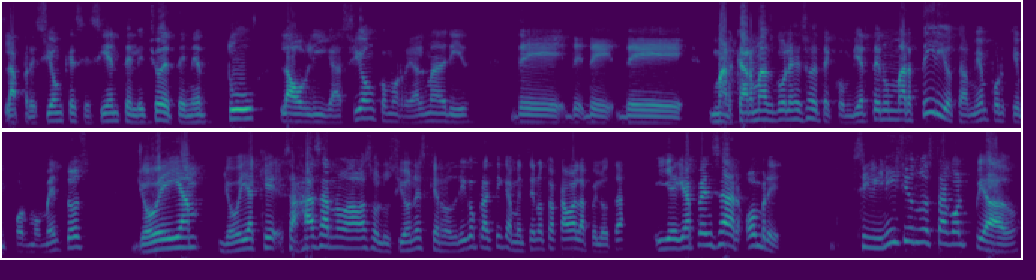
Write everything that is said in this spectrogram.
la presión que se siente, el hecho de tener tú la obligación como Real Madrid de, marcar más goles, eso se te convierte en un martirio también, porque por momentos yo veía, yo veía que Hazard no daba soluciones, que Rodrigo prácticamente no tocaba la pelota, y llegué a pensar, hombre, si Vinicius no está golpeado,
